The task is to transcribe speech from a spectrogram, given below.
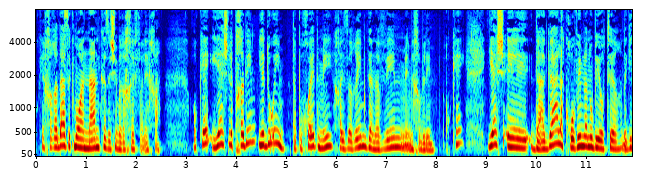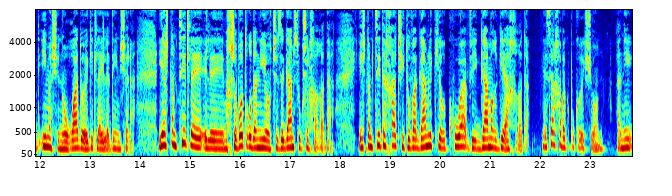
אוקיי? חרדה זה כמו ענן כזה שמרחף עליך. אוקיי? יש לפחדים ידועים. אתה פוחד מחייזרים, גנבים, מחבלים. אוקיי? יש אה, דאגה לקרובים לנו ביותר, נגיד אימא שנורא דואגת לילדים שלה. יש תמצית למחשבות טורדניות, שזה גם סוג של חרדה. יש תמצית אחת שהיא טובה גם לקרקוע והיא גם מרגיעה חרדה. אני אעשה לך בקבוק ראשון. אני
